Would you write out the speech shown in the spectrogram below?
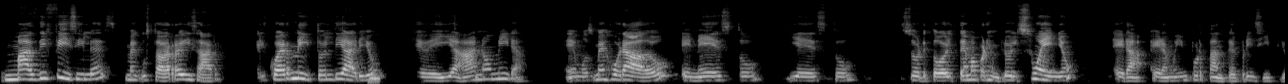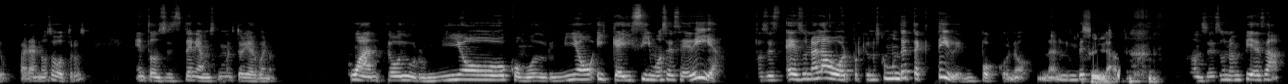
más difíciles, me gustaba revisar el cuadernito, el diario, que veía, ah, no, mira, hemos mejorado en esto y esto, sobre todo el tema, por ejemplo, el sueño, era, era muy importante al principio para nosotros, entonces teníamos que monitorear, bueno, cuánto durmió, cómo durmió y qué hicimos ese día. Entonces es una labor porque uno es como un detective un poco, ¿no? Un investigador. Entonces uno empieza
